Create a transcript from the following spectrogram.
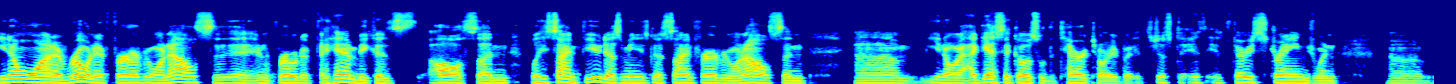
you don't want to ruin it for everyone else uh, and ruin it for him because all of a sudden, well, he signed for you doesn't mean he's going to sign for everyone else, and um, you know, I guess it goes with the territory, but it's just it's it's very strange when um,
